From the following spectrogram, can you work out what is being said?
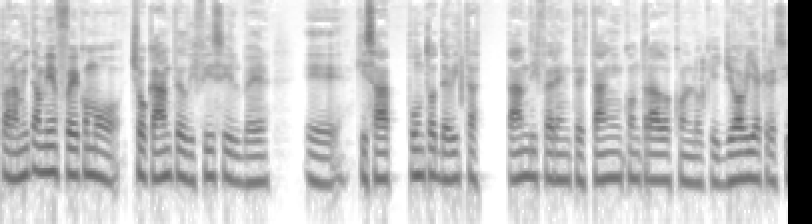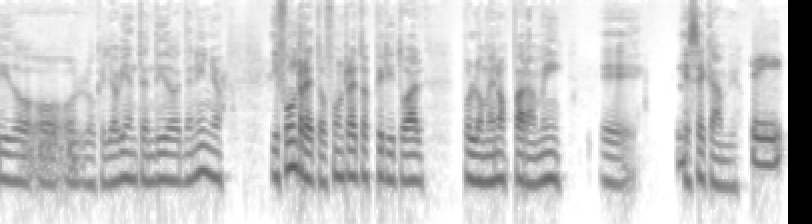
para mí también fue como chocante o difícil ver eh, quizás puntos de vista tan diferentes, tan encontrados con lo que yo había crecido o, lo que yo había entendido desde niño. Y fue un reto, fue un reto espiritual, por lo menos para mí, eh, ese cambio. Sí,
